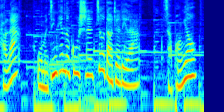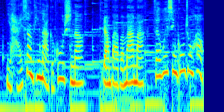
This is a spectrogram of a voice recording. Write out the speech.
好啦，我们今天的故事就到这里啦。小朋友，你还想听哪个故事呢？让爸爸妈妈在微信公众号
